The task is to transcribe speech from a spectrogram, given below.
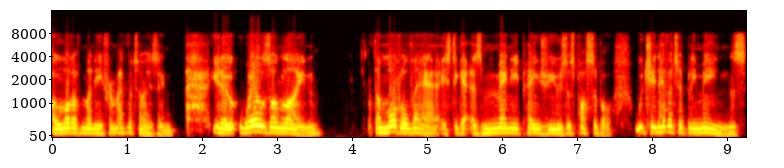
a lot of money from advertising. You know, Wales Online, the model there is to get as many page views as possible, which inevitably means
